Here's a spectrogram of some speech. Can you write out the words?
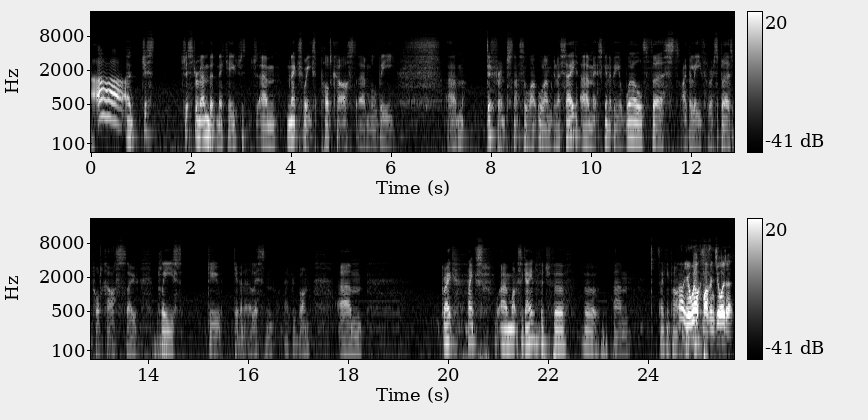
Oh, Uh, just just remembered, Nikki. Just um, next week's podcast um, will be um, different. That's all. I, all I'm going to say. Um, it's going to be a world's first, I believe, for a Spurs podcast. So please do give it a listen, everyone. Um, Greg, thanks um, once again for for, for um, taking part. Oh, you're welcome. I've enjoyed it.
